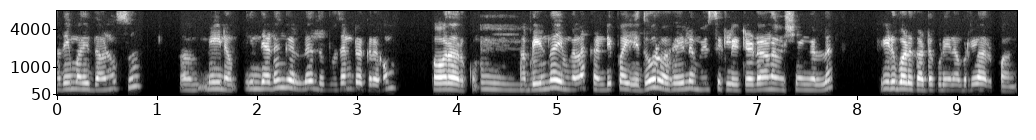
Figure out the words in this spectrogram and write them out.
அதே மாதிரி தனுசு மீனம் இந்த இடங்கள்ல இந்த புதன்ற கிரகம் பவரா இருக்கும். அப்படி இருந்தா இவங்க எல்லாம் கண்டிப்பா ஏதோ ஒரு வகையில மியூசிக் ரிலேட்டடான விஷயங்கள்ல ஈடுபாடு காட்டக்கூடிய நபர்களா இருப்பாங்க.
